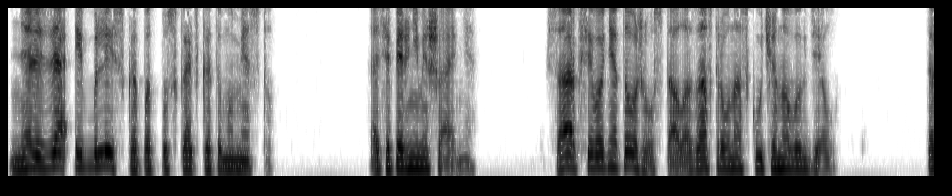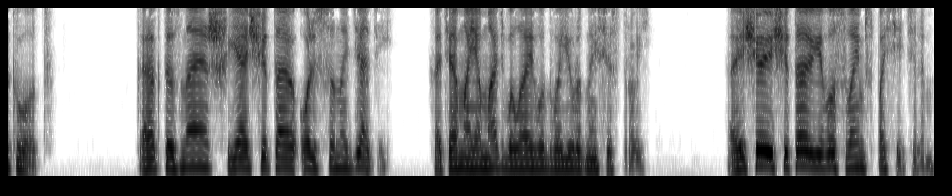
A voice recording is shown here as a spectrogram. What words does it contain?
нельзя и близко подпускать к этому месту. А теперь не мешай мне. Сарк сегодня тоже устал, а завтра у нас куча новых дел. Так вот, как ты знаешь, я считаю Ольсона дядей, хотя моя мать была его двоюродной сестрой. А еще я считаю его своим спасителем.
